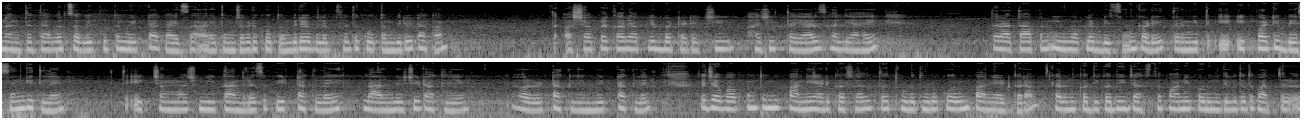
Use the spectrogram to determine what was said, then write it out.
नंतर त्यावर चवीपुरतं मीठ टाकायचं आणि तुमच्याकडे कोथिंबीर अवेलेबल असेल तर कोथिंबीर टाका. तर अशा प्रकारे आपली बटाट्याची भाजी तयार झाली आहे. तर आता आपण येऊ आपल्या बेसनकडे. तर मी ते एक वाटी बेसन घेतलं आहे तिथे एक चम्मच मी तांदळाचं पीठ टाकलं आहे लाल मिरची टाकली आहे. हळद टाकली मीठ टाकलं आहे तर जेव्हा पण तुम्ही पाणी ॲड कराल तर थोडं थोडं करून पाणी ॲड करा. कारण कधी कधी जास्त पाणी पडून गेलं तर ते पातळ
